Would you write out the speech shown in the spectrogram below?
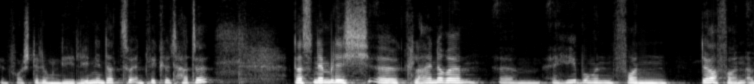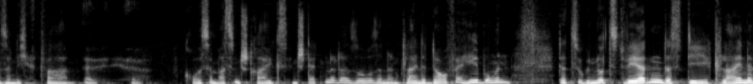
den Vorstellungen, die Lenin dazu entwickelt hatte, dass nämlich äh, kleinere ähm, Erhebungen von Dörfern, also nicht etwa äh, äh große Massenstreiks in Städten oder so, sondern kleine Dorferhebungen dazu genutzt werden, dass die kleine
